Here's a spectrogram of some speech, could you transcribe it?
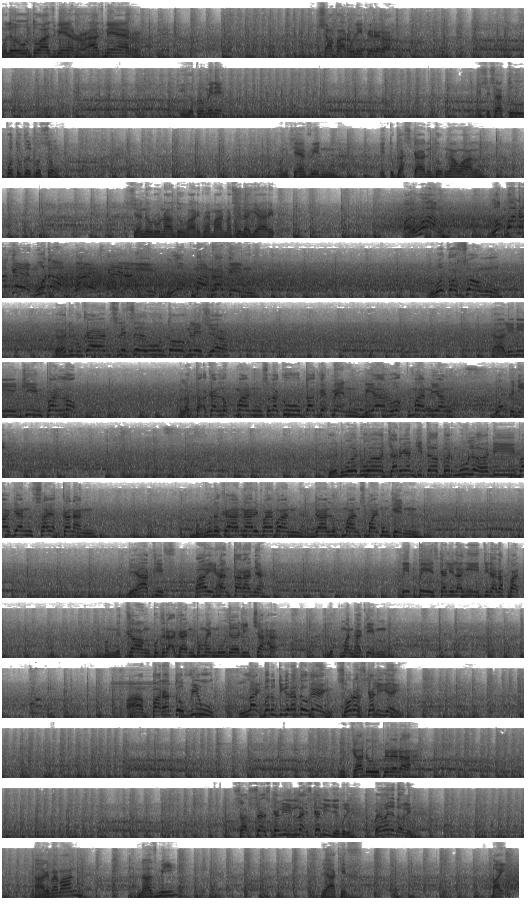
Semula untuk Azmir Azmir. Sabar oleh Ferreira 30 minit. Malaysia satu Portugal kosong. Ron Kevin Ditugaskan untuk mengawal. Cristiano Ronaldo Arif Ahmad Masih lagi Arif Peluang Lokman Hakim. Mudah. Baik sekali lagi. Lokman Hakim. 2-0 Kedudukan selesa untuk Malaysia. Kali ini Kim Pan Lok Meletakkan Lokman selaku target man. Biar Lokman yang buat kerja Kedua-dua jaringan kita bermula di bahagian sayap kanan. Menggunakan Arif Aiman dan Lukman sebaik mungkin. Ni Akif baik hantarannya. PP sekali lagi tidak dapat mengekang pergerakan pemain muda lincah Lukman Hakim. Ah, 400 view. Like baru 300 geng. Seorang sekali geng. Ricardo Pereira. Subscribe sekali Like sekali je boleh. Banyak-banyak tak boleh? Arif Aiman Nazmi Dia Akif. Baik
